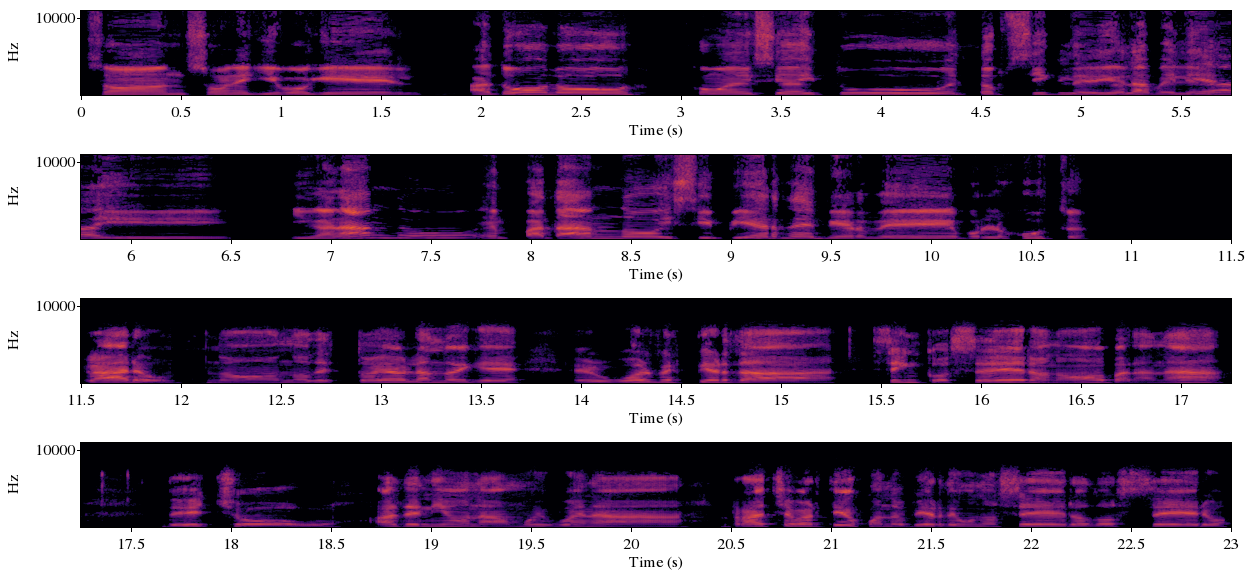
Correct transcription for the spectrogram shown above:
Son, son un equipo que a todos los, como decías tú, el top 6 le dio la pelea y, y ganando, empatando, y si pierde, pierde por lo justo. Claro, no, no te estoy hablando de que el Wolves pierda 5-0, no, para nada. De hecho, ha tenido una muy buena racha de partidos cuando pierde 1-0, 2-0,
